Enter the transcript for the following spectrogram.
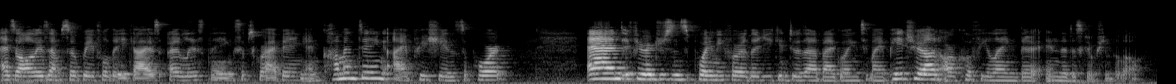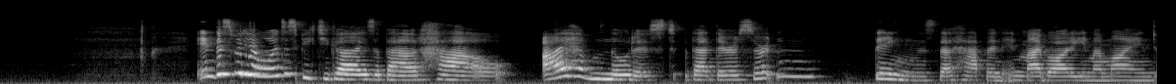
As always, I'm so grateful that you guys are listening, subscribing, and commenting. I appreciate the support. And if you're interested in supporting me further, you can do that by going to my Patreon or Ko-fi link there in the description below. In this video, I wanted to speak to you guys about how I have noticed that there are certain things that happen in my body, in my mind,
